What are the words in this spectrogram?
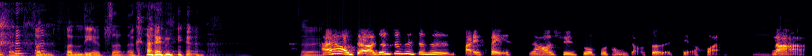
分分分裂症的概念。对，还好的，就就是就是白 face，然后去做不同角色的切换。嗯，那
